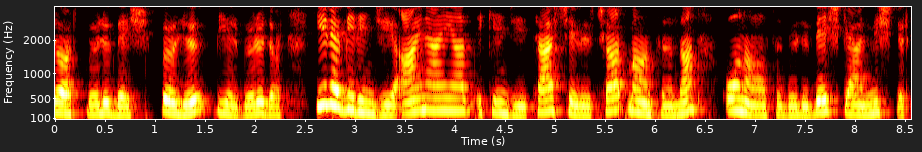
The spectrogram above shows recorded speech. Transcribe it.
4 bölü 5 bölü 1 bölü 4. Yine birinciyi aynen yaz, ikinciyi ters çevir çarp mantığından 16 bölü 5 gelmiştir.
